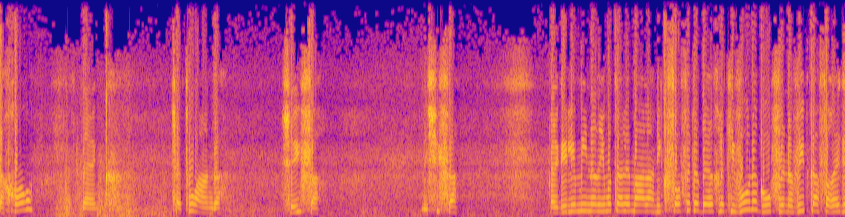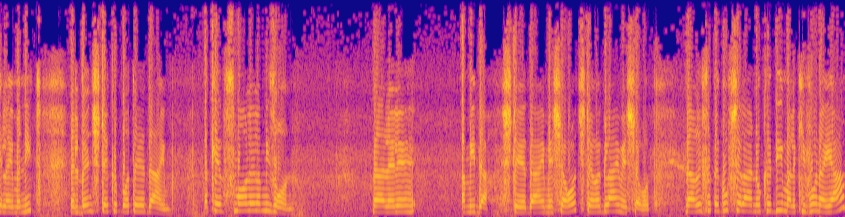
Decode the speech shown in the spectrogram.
לאחור, פלנק, צ'טורנגה, שאיפה, נשיפה. רגל ימין נרים אותה למעלה, נכפוף את הברך לכיוון הגוף ונביא את כף הרגל הימנית אל בין שתי כפות הידיים. עקב שמאל אל המזרון. נעלה לעמידה, שתי ידיים ישרות, שתי רגליים ישרות. נעריך את הגוף שלנו קדימה לכיוון הים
